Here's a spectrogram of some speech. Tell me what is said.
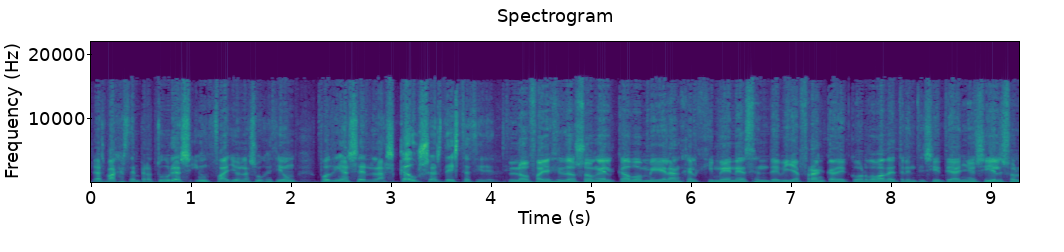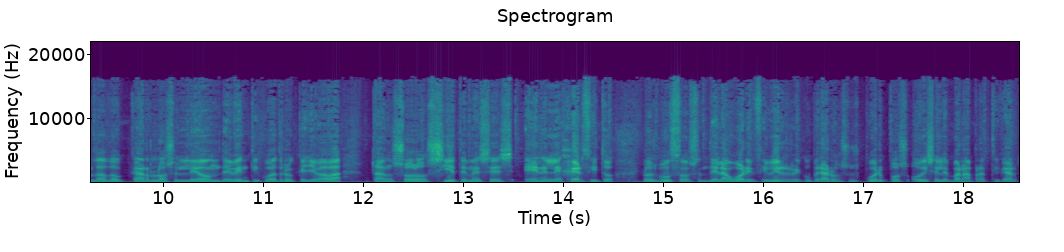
Las bajas temperaturas y un fallo en la sujeción podrían ser las causas de este accidente. Los fallecidos son el cabo Miguel Ángel Jiménez de Villafranca de Córdoba de 37 años y el soldado Carlos León de 24 que llevaba tan solo 7 meses en el ejército. Los buzos de la Guardia Civil recuperaron sus hoy se les van a practicar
